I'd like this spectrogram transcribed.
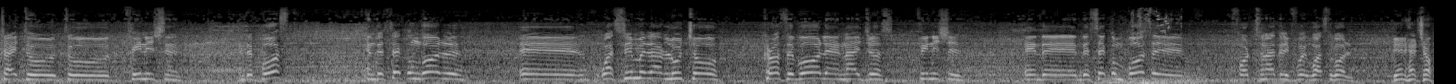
tried to, to finish in, in the post. And the second goal uh, was similar. Lucho crossed the ball, and I just finished it in the, the second post. Uh, fortunately, it was goal. Bien hecho.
